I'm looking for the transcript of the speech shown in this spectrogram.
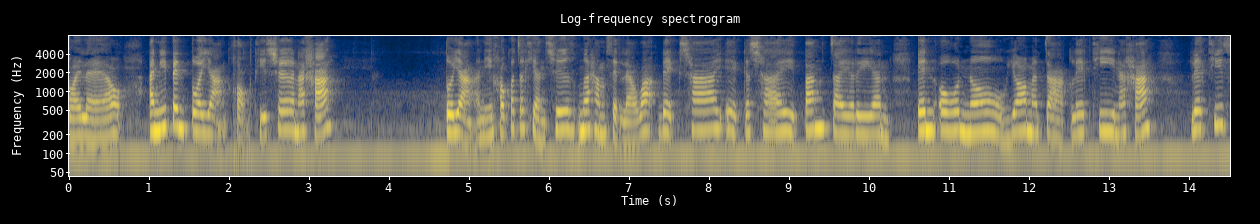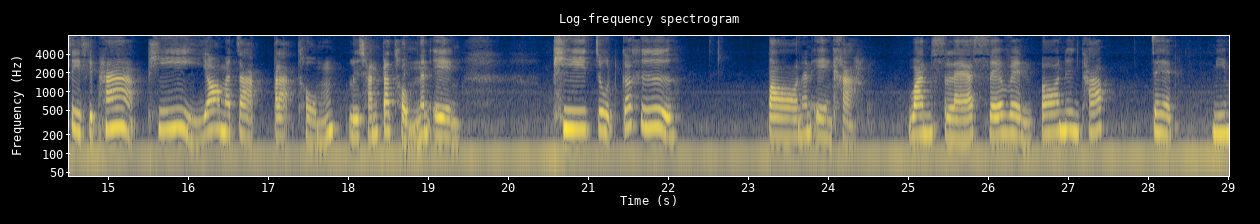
ร้อยแล้ว อันนี้เป็นตัวอย่างของทีเชอร์นะคะ ตัวอย่างอันนี้เขาก็จะเขียนชื่อเมื่อทำเสร็จแล้วว่า เด็กชายเอกชัย ตั้งใจเรียน no no ย่อมาจากเลขที่นะคะ เลขที่ 45 p ย่อมาจากประถม หรือชั้นประถมนั่นเอง p จุดก็คือปอนั่นเองค่ะ one slash seven ปอหนึ่งทับเจ็ดมีไหม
